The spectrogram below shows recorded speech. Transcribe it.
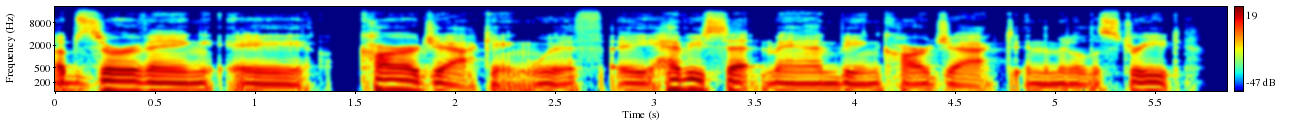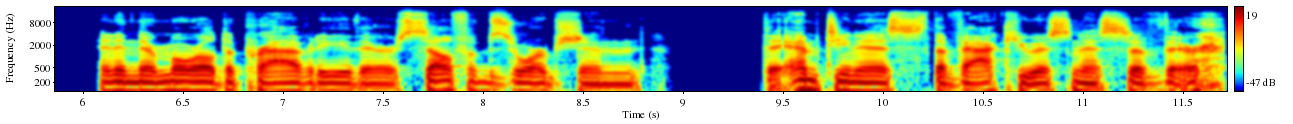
observing a carjacking with a heavy-set man being carjacked in the middle of the street, and in their moral depravity, their self-absorption, the emptiness, the vacuousness of their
